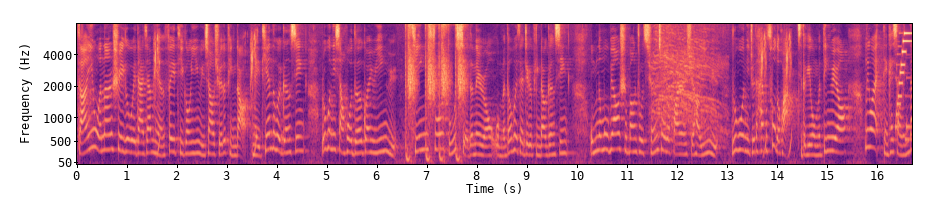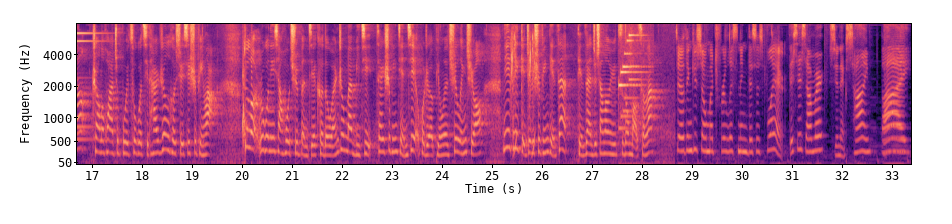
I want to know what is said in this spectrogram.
早安英文呢是一个为大家免费提供英语教学的频道，每天都会更新。如果你想获得关于英语听说读写的内容，我们都会在这个频道更新。我们的目标是帮助全球的华人学好英语。如果你觉得还不错的话，记得给我们订阅哦。另外，点开小铃铛，这样的话就不会错过其他任何学习视频啦。对了，如果你想获取本节课的完整版笔记，在视频简介或者评论区领取哦。你也可以给这个视频点赞，点赞就相当于自动保存啦。So thank you so much for listening. This is Blair. This is Summer. See you next time. Bye.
